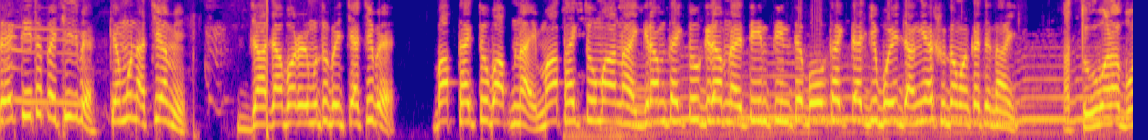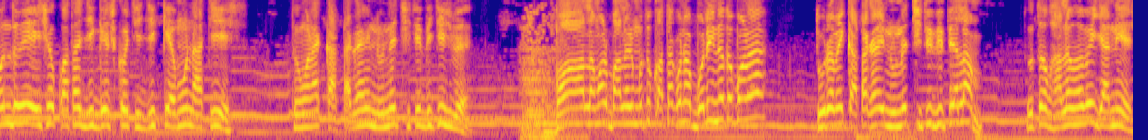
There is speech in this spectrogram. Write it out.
দেখতেই তো পেয়েছিস বে, কেমন আছি আমি? যা যাবারের মতো বেঁচে আছি বে। বাপ থাকতো বাপ নাই মা থাকতো মা নাই গ্রাম থাকতো গ্রাম নাই তিন তিনটে বউ থাকতে আজকে বই জানিয়া শুধু আমার কাছে নাই। আর তুই বড় বন্ধু এইসব কথা জিজ্ঞেস করছিস যে কেমন আছিস? তোমার কাটা গায়ে নুনে ছিটে দিচ্ছিস বে? বাল আমার বালের মতো কথা কোনো বলি না তো বড়া তোর আমি কাটা গায়ে নুনে ছিটে দিতে এলাম। তুই তো ভালোভাবেই জানিস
